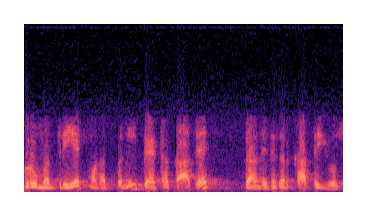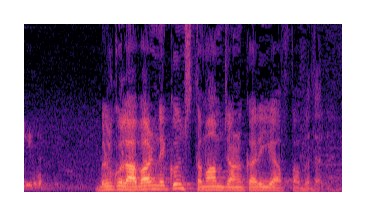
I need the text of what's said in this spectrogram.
ગૃહમંત્રીએ એક મહત્વની બેઠક આજે ગાંધીનગર ખાતે યોજી હતી. બિલકુલ આભાર નિકુંજ, તમામ જાણકારી આપવા બદલ.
